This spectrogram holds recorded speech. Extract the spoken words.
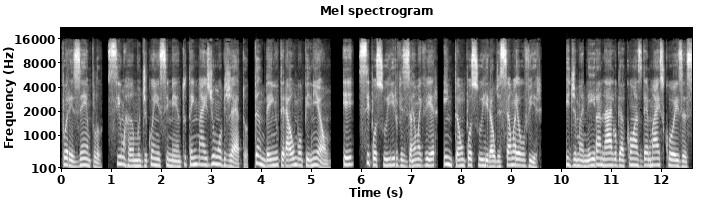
Por exemplo, se um ramo de conhecimento tem mais de um objeto, também o terá uma opinião. E, se possuir visão é ver, então possuir audição é ouvir e de maneira análoga com as demais coisas,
